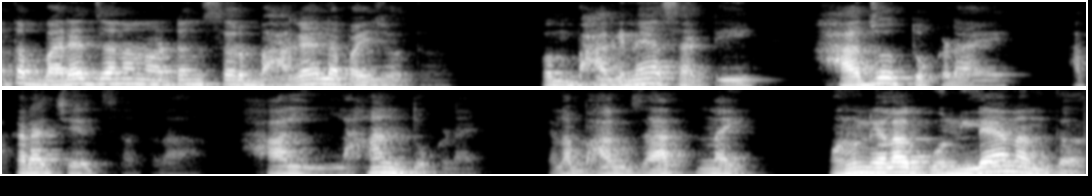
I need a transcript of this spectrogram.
आता बऱ्याच जणांना वाटण सर भागायला पाहिजे होतं. पण भागण्यासाठी हा जो तुकडा आहे अकरा छेद सतरा हा लहान तुकडा आहे. याला भाग जात नाही. म्हणून याला गुणल्यानंतर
